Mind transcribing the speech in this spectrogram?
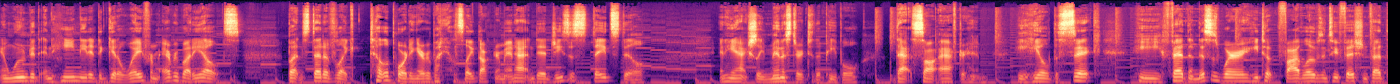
and wounded, and he needed to get away from everybody else. But instead of like teleporting everybody else like Dr. Manhattan did, Jesus stayed still and he actually ministered to the people that sought after him. He healed the sick. He fed them. This is where he took five loaves and two fish and fed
